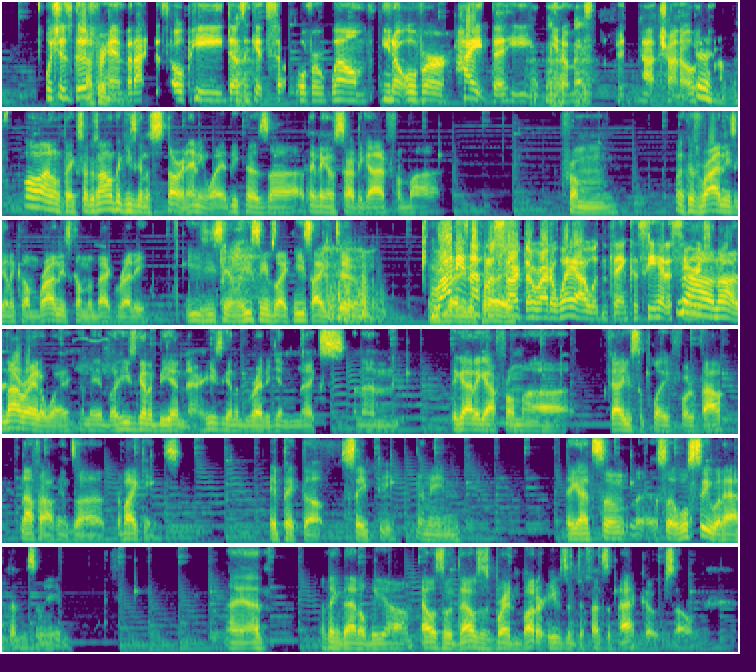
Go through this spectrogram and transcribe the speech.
which is good I for him. But I just hope he doesn't get so overwhelmed, you know, over hype that he, you know, messes up with not trying to Yeah. open up. Well, I don't think so because I don't think he's going to start anyway because uh, I think they're going to start the guy from uh, from because Rodney's to come. Rodney's coming back ready. He he seems he seems like he's hyped too. He's Rodney's not to start though right away. I wouldn't think because he had a serious. No, not not right away. I mean, but he's to be in there. He's to be ready to get in the mix. And then the guy they got from uh, guy used to play for the Fal not Falcons, uh, the Vikings. It picked up safety. I mean, they got some. So we'll see what happens. I mean, I, I, I think that'll be um, that was that was his bread and butter. He was a defensive back coach, so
